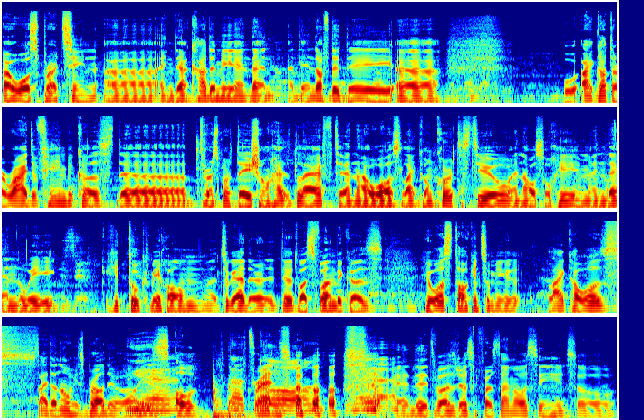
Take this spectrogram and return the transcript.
I was practicing uh, in the academy, and then at the end of the day. Uh, I got a ride with him because the transportation had left, and I was like on court still, and also him. And then we, he took me home uh, together. It, it was fun because he was talking to me like I was, I don't know, his brother or his old that's friend. cool. So, Yeah. and it was just the first time I was seeing him. So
